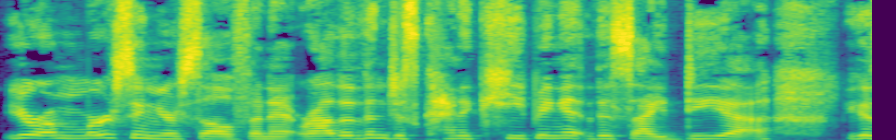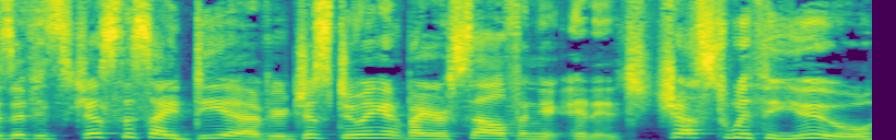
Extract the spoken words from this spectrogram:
you're immersing yourself in it rather than just kind of keeping it this idea. Because if it's just this idea, if you're just doing it by yourself and it's just with you,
